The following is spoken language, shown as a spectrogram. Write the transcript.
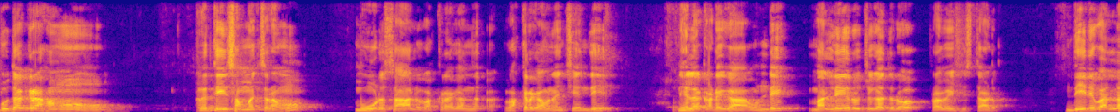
బుధగ్రహము ప్రతి సంవత్సరము మూడు సార్లు వక్రగం వక్రగమనం చెంది నిలకడగా ఉండి మళ్ళీ రుచిగతిలో ప్రవేశిస్తాడు. దీనివల్ల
